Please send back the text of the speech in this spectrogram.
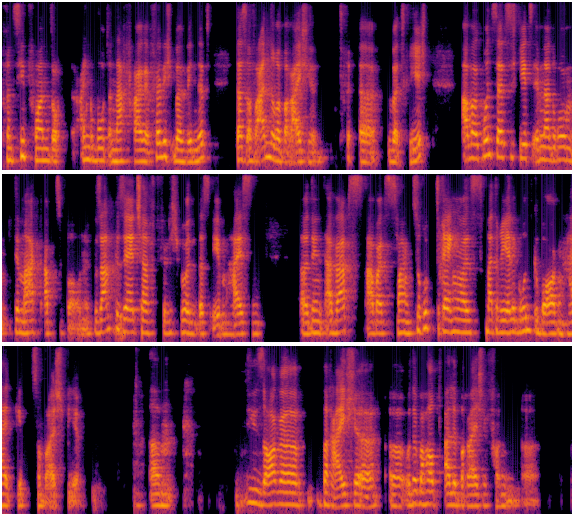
Prinzip von so Angebot und Nachfrage völlig überwindet, das auf andere Bereiche äh, überträgt. Aber grundsätzlich geht es eben darum, den Markt abzubauen. In Gesamtgesellschaft, ich würde das eben heißen, äh, den Erwerbsarbeitszwang zurückdrängen, weil es materielle Grundgeborgenheit gibt zum Beispiel. Ähm, die Sorgebereiche äh, oder überhaupt alle Bereiche von, äh,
